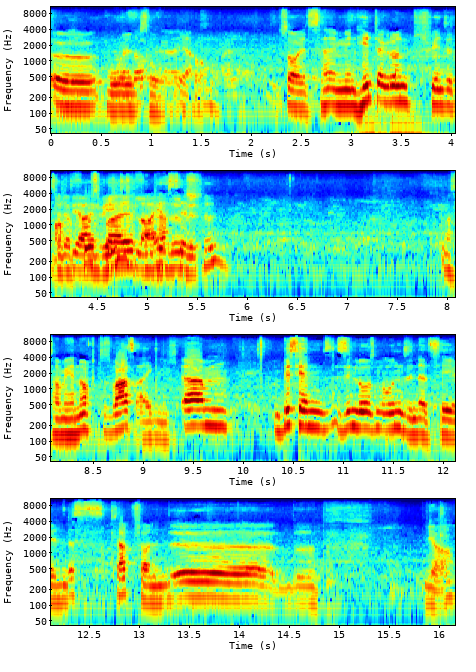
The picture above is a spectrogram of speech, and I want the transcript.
äh, wohl so. Ja. So, jetzt im Hintergrund spielen sie jetzt Macht wieder Fußball. wenig leise, Fantastisch. bitte? Was haben wir hier noch? Das war's eigentlich. Ähm, ein bisschen sinnlosen Unsinn erzählen. Das klappt schon. Äh, äh, ja.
